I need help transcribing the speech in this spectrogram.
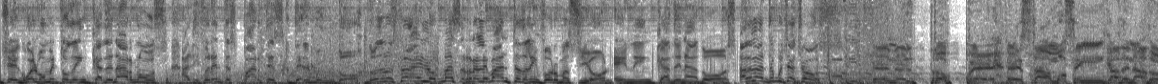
Llegó el momento de encadenarnos a diferentes partes del mundo, donde nos trae lo más relevante de la información en Encadenados. Adelante, muchachos. En el tope estamos encadenados.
